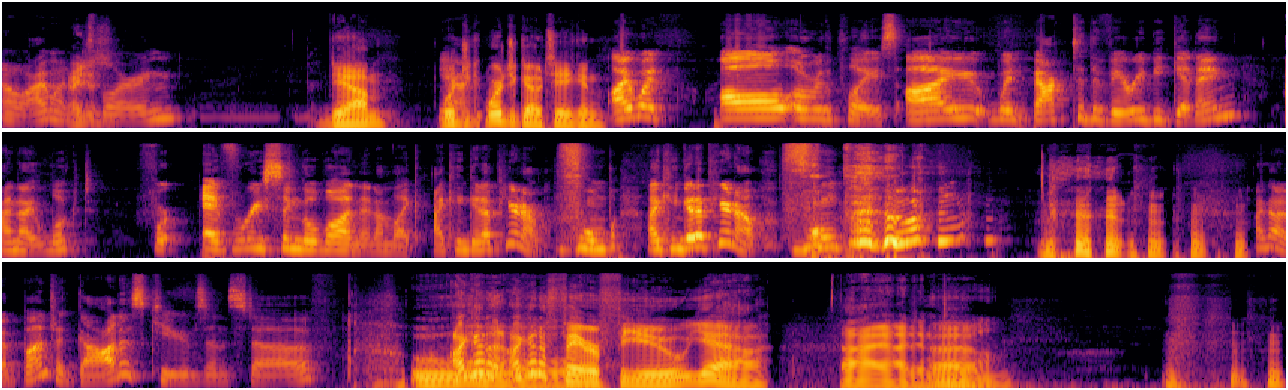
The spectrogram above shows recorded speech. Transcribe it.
Oh, I went I just- exploring. Yeah. Where'd Yeah. you Where'd you go, Tegan? I went all over the place. I went back to the very beginning and I looked for every single one and I'm like, I can get up here now. Voomp. I can get up here now. Voomp. I got a bunch of goddess cubes and stuff. I got a I got a fair few. Yeah. I I didn't do well. Um,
